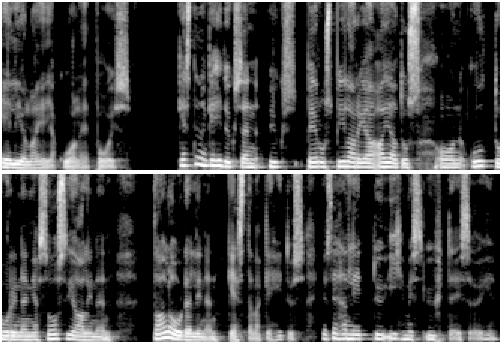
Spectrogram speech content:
eliölajeja kuolee pois. Kestävän kehityksen yksi peruspilari ja ajatus on kulttuurinen ja sosiaalinen taloudellinen kestävä kehitys, ja sehän liittyy ihmisyhteisöihin.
